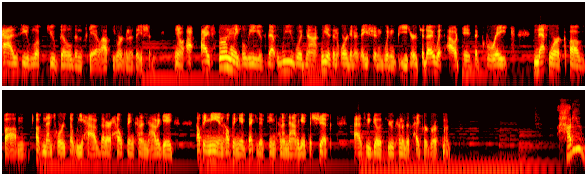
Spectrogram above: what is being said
as you look to build and scale out the organization. You know, I, I firmly believe that we would not, we as an organization wouldn't be here today without a, the great network of um, of mentors that we have that are helping kind of navigate, helping me and helping the executive team kind of navigate the ship as we go through kind of this hyper growth mode. How do you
